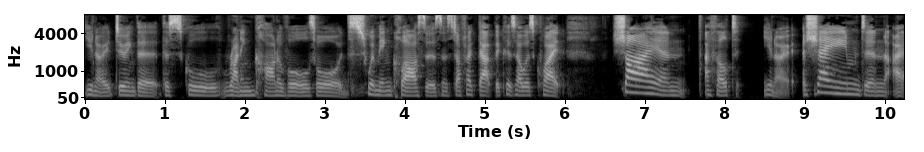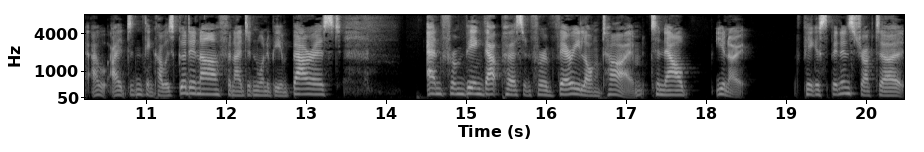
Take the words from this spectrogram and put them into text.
you know doing the the school running carnivals or swimming classes and stuff like that because I was quite shy and I felt you know ashamed and I, I, I didn't think I was good enough and I didn't want to be embarrassed and from being that person for a very long time to now you know being a spin instructor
